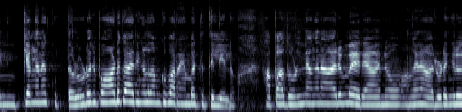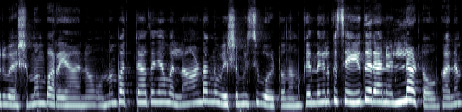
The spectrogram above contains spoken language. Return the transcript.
എനിക്കങ്ങനെ കുട്ടികളോട് ഒരുപാട് കാര്യങ്ങൾ നമുക്ക് പറയാൻ പറ്റത്തില്ലല്ലോ. അപ്പോൾ അതുകൊണ്ട് അങ്ങനെ ആരും വരാനോ അങ്ങനെ ആരോടെങ്കിലും ഒരു വിഷമം പറയാനോ ഒന്നും പറ്റാതെ ഞാൻ വല്ലാണ്ട് അങ്ങ് വിഷമിച്ച് പോയിട്ടോ നമുക്ക് എന്തെങ്കിലുമൊക്കെ ചെയ്തു തരാനോ ഇല്ല കേട്ടോ കാരണം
